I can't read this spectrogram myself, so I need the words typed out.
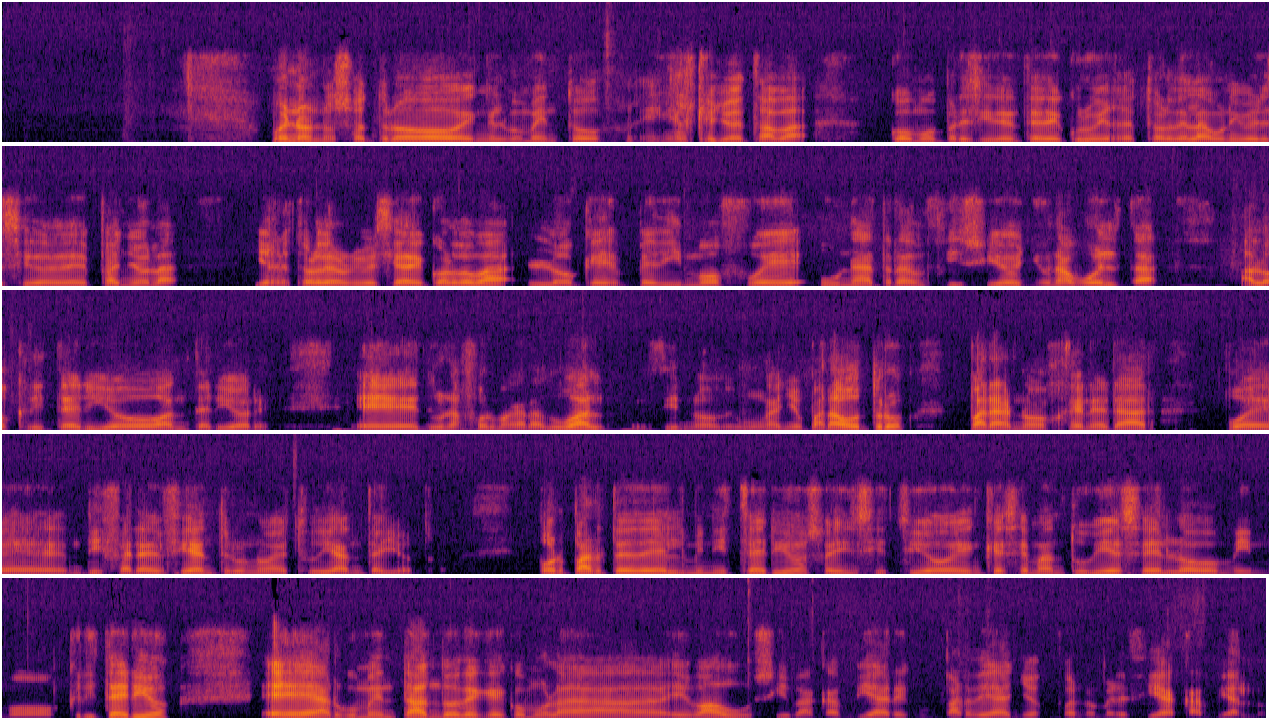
Bueno, nosotros en el momento en el que yo estaba como presidente de Cruz y rector de la Universidad Española y rector de la Universidad de Córdoba, lo que pedimos fue una transición y una vuelta a los criterios anteriores, eh, de una forma gradual, es decir, no de un año para otro, para no generar pues diferencia entre unos estudiantes y otros. Por parte del Ministerio se insistió en que se mantuviesen los mismos criterios, eh, argumentando de que como la EBAU se iba a cambiar en un par de años, pues no merecía cambiarlo.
